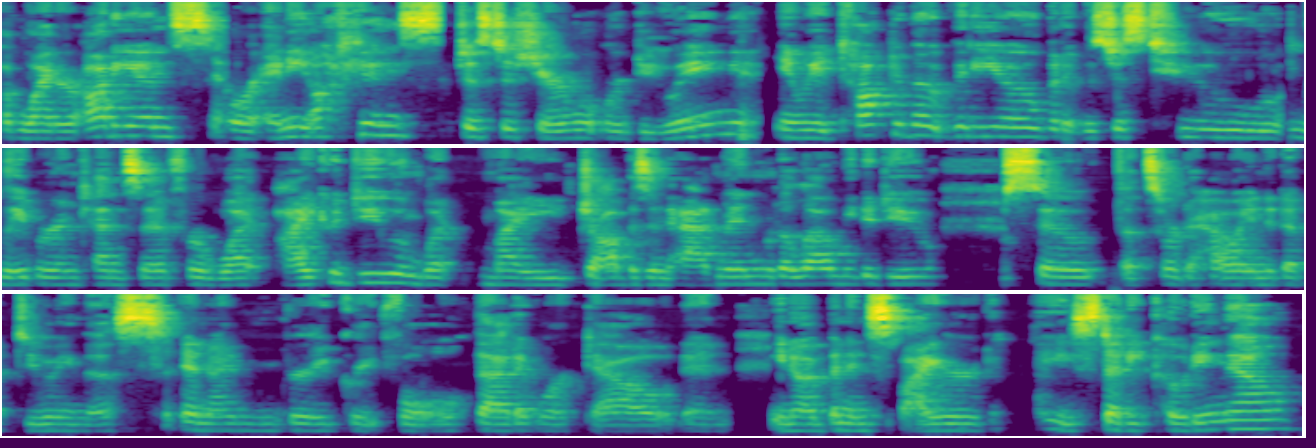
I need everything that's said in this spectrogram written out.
a wider audience or any audience just to share what we're doing. And we had talked about video, but it was just too labor intensive for what I could do and what my job as an admin would allow me to do. So that's sort of how I ended up doing this. And I'm very grateful that it worked out. And, you know, I've been inspired. I study coding now.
